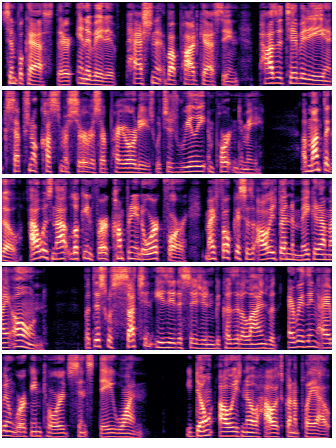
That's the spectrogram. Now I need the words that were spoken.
Simplecast, they're innovative, passionate about podcasting, positivity, and exceptional customer service are priorities, which is really important to me. A month ago, I was not looking for a company to work for. My focus has always been to make it on my own. But this was such an easy decision because it aligns with everything I've been working towards since day one. You don't always know how it's going to play out.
